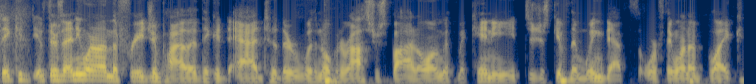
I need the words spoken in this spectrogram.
they could, if there's anyone on the free agent pile that they could add to their with an open roster spot along with McKinnie to just give them wing depth, or if they want to like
